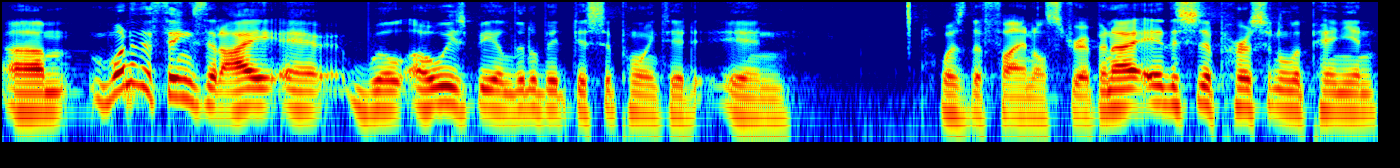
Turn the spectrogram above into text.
Um, one of the things that I uh, will always be a little bit disappointed in was the final strip, and I, this is a personal opinion.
